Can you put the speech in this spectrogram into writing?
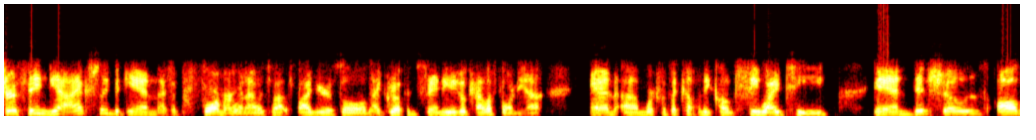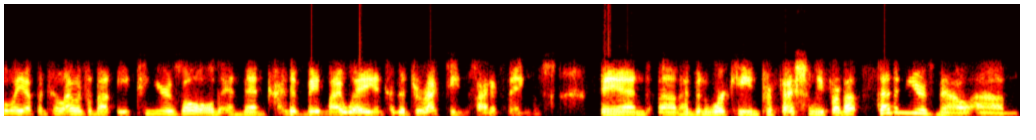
Sure thing. Yeah, I actually began as a performer when I was about five years old. I grew up in San Diego, California, and um, worked with a company called CYT and did shows all the way up until I was about 18 years old, and then kind of made my way into the directing side of things and um, have been working professionally for about seven years now, um,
